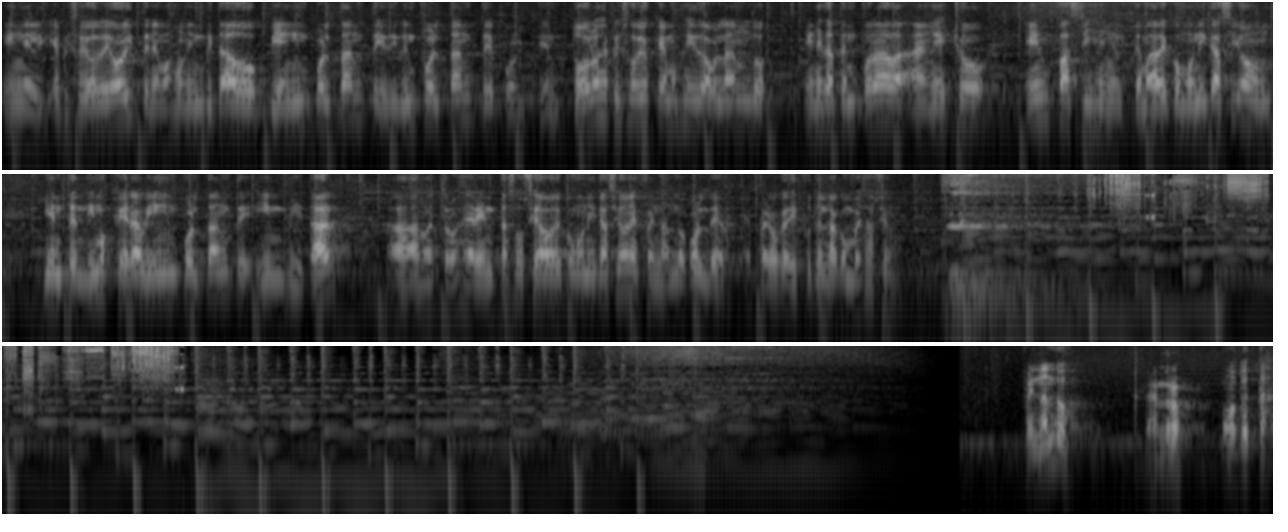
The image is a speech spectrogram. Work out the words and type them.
En el episodio de hoy tenemos un invitado bien importante y digo importante porque en todos los episodios que hemos ido hablando en esta temporada han hecho énfasis en el tema de comunicación y entendimos que era bien importante invitar a nuestro gerente asociado de comunicaciones, Fernando Cordero. Espero que disfruten la conversación. Fernando. Alejandro. ¿Cómo tú estás?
